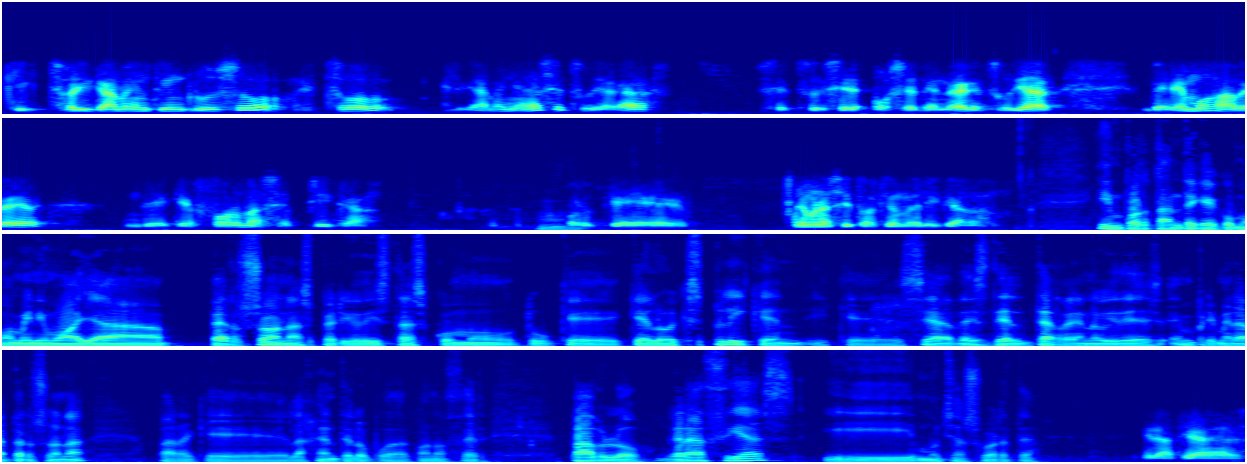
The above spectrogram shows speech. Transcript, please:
que históricamente incluso esto el día de mañana se estudiará o se tendrá que estudiar. Veremos a ver de qué forma se explica, porque es una situación delicada importante que como mínimo haya personas, periodistas como tú, que, que lo expliquen y que sea desde el terreno y de, en primera persona para que la gente lo pueda conocer. Pablo, gracias y mucha suerte. Gracias,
